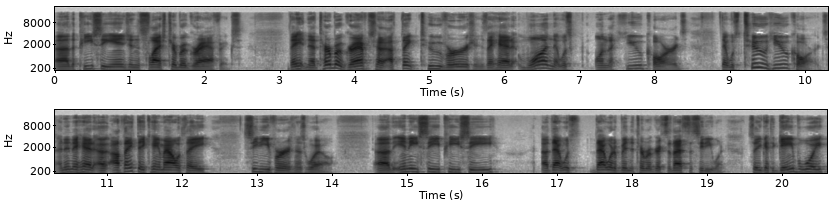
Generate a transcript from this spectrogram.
uh, the PC Engine slash TurboGrafx. They now TurboGrafx had I think two versions. They had one that was on the HuCards, that was two HuCards, and then they had uh, I think they came out with a CD version as well. Uh, the NEC PC, uh, that was that would have been the TurboGrafx. So that's the CD one. So you got the Game Boy,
